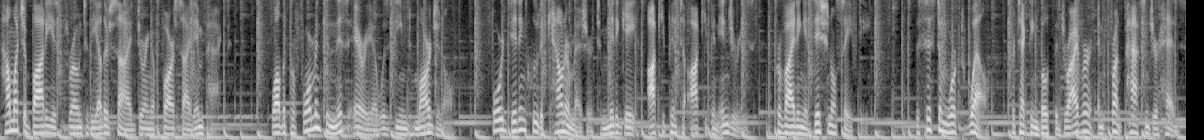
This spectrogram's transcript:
how much a body is thrown to the other side during a far side impact. While the performance in this area was deemed marginal, Ford did include a countermeasure to mitigate occupant-to-occupant injuries, providing additional safety. The system worked well, protecting both the driver and front passenger heads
